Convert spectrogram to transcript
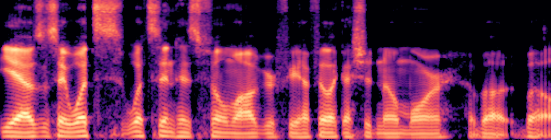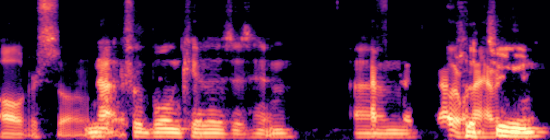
yeah, I was gonna say, what's what's in his filmography? I feel like I should know more about about Oliver Stone. Natural Born Killers is him. Um, That's another one I haven't Platoon.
